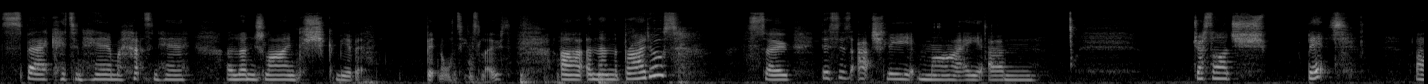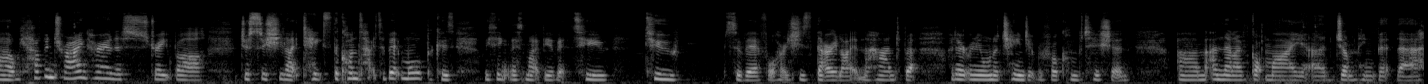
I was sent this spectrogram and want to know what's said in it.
spare kit in here, my hat's in here, a lunge line because she can be a bit bit naughty to load. Uh, and then the bridles. So this is actually my um, dressage bit uh, we have been trying her in a straight bar just so she like takes the contact a bit more because we think this might be a bit too too severe for her and she's very light in the hand but I don't really want to change it before competition um, and then I've got my uh, jumping bit there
